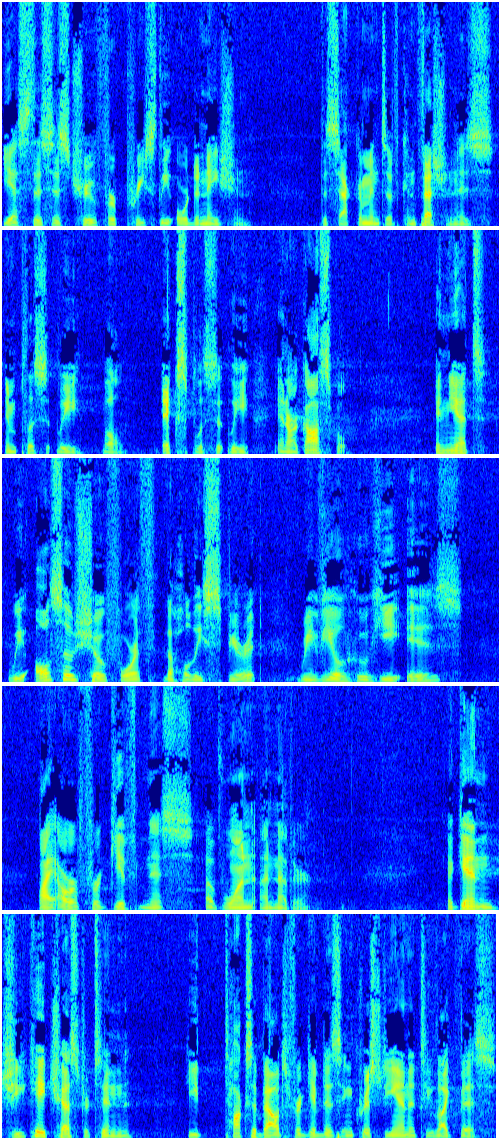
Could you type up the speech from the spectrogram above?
Yes, this is true for priestly ordination. The sacrament of confession is implicitly, well, explicitly in our gospel. And yet, we also show forth the Holy Spirit, reveal who He is, by our forgiveness of one another. Again, G.K. Chesterton, he talks about forgiveness in Christianity like this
